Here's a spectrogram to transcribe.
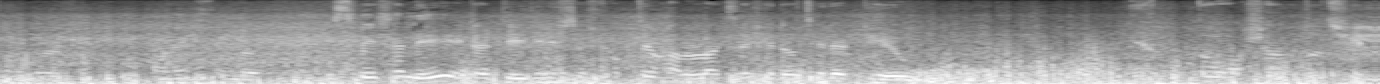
সুন্দর অনেক সুন্দর। স্পেশালি এটা যে জিনিসটা সবচেয়ে ভালো লাগছে সেটা হচ্ছে এটা ঢেউ। এত অশান্ত ছিল।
